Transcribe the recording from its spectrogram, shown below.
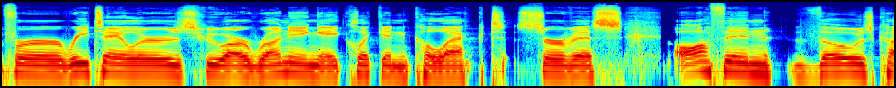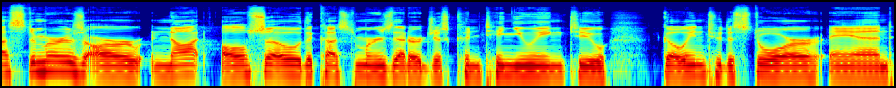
for retailers who are running a click and collect service? Often those customers are not also the customers that are just continuing to go into the store and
